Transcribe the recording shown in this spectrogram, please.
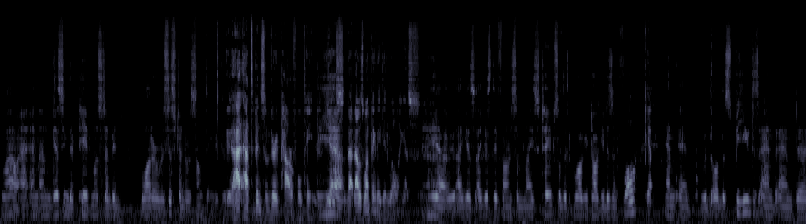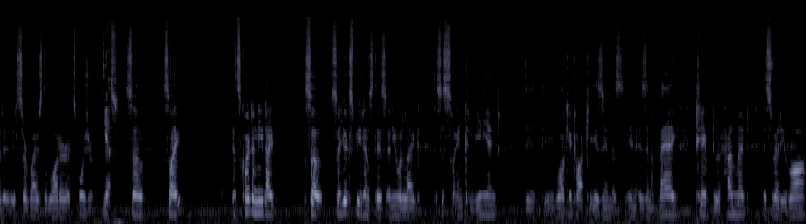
Wow, and I'm guessing the tape must have been water resistant or something because it had to have been some very powerful tape. Yeah, yes, that, that was one thing they did well, I guess. Yeah, I guess I guess they found some nice tape so that walkie-talkie doesn't fall. Yep. And, and with all the speeds and and uh, it survives the water exposure. Yes. So so I, it's quite a neat. I, so so you experienced this and you were like, this is so inconvenient the, the walkie-talkie is in a, in is in a bag taped to your helmet. It's very raw.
